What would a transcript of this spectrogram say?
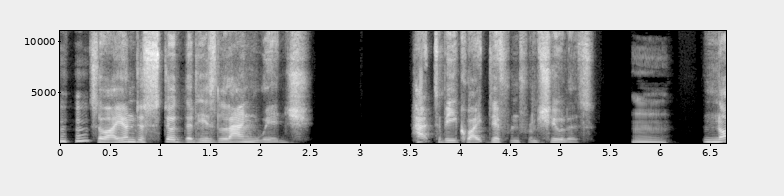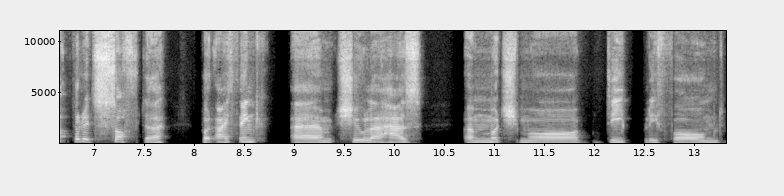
Mhm. So I understood that his language had to be quite different from Shula's. Mm. Not that it's softer, but I think um, Shula has a much more deeply formed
